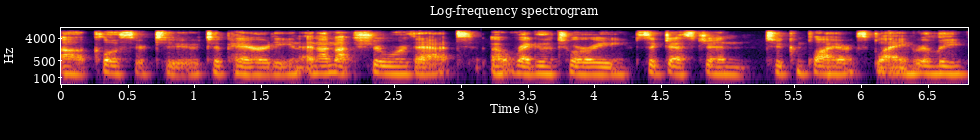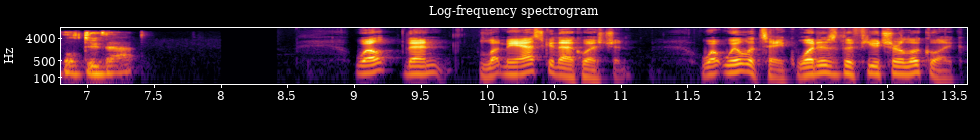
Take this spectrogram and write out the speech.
uh, closer to to parity. And, and, I'm not sure that a regulatory suggestion to comply or explain really will do that. Well, then let me ask you that question. What will it take? What does the future look like?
